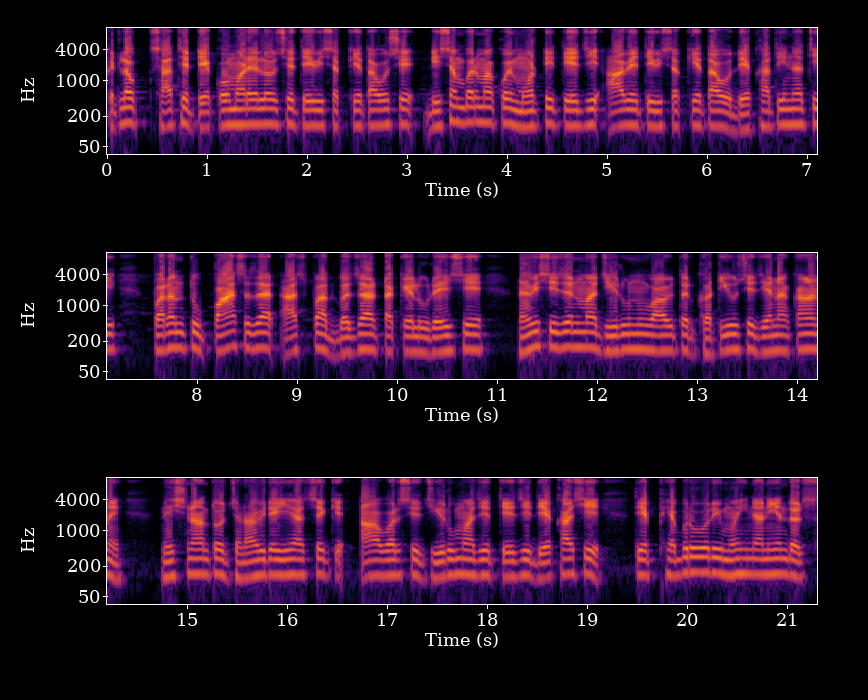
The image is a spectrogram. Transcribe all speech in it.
કેટલોક સાથે ટેકો મળેલો છે તેવી શક્યતાઓ છે. ડિસેમ્બરમાં કોઈ મોટી તેજી આવે તેવી શક્યતાઓ દેખાતી નથી, પરંતુ પાંચ હજાર આસપાસ બજાર ટકેલું રહેશે. નવી સિઝનમાં જીરુનું વાવેતર ઘટ્યું છે, જેના કારણે નિષ્ણાતો જણાવી રહ્યા છે કે આ વર્ષે જીરુમાં જે તેજી દેખાશે તે ફેબ્રુઆરી મહિનાની અંદર છ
